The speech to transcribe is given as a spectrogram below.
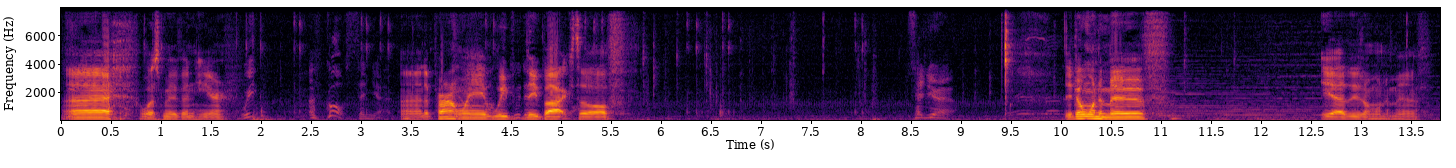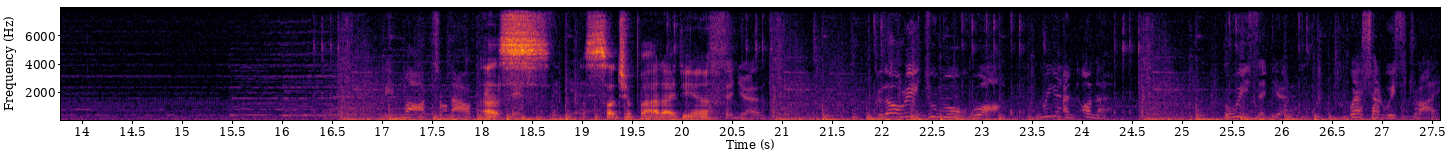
Uh, let's move in here. oui. Of course, Seigneur. And apparently we they backed off. They don't want to move. Yeah, they don't want to move. We march on our That's such a bad idea. Glory to mon roi. Oui, an honor. Oui, Seigneur. Where shall we strike?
